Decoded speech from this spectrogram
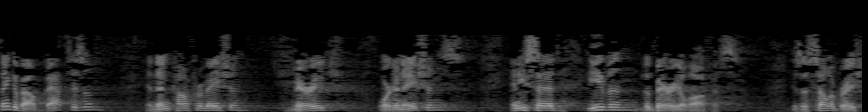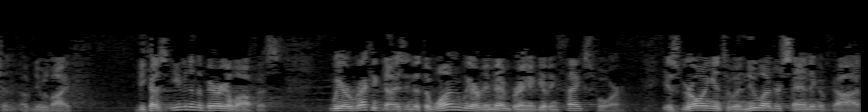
think about baptism and then confirmation, marriage, ordinations, and he said, even the burial office is a celebration of new life. Because even in the burial office, we are recognizing that the one we are remembering and giving thanks for is growing into a new understanding of God,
